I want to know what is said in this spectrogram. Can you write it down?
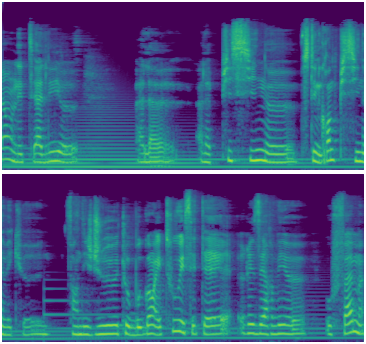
On était allé euh, à la à la piscine. Euh, c'était une grande piscine avec enfin des jeux, toboggans et tout, et c'était réservé aux femmes.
